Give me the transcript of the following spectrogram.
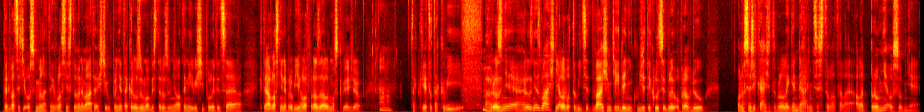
ve 28 letech vlastně z toho nemáte ještě úplně tak rozum, abyste rozuměla té nejvyšší politice, a, která vlastně neprobíhala v Praze, ale v Moskvě, že jo? Ano. Tak je to takový hrozně, hrozně zvláštní, ale o to víc vážím těch deníků, že ty kluci byli opravdu, ono se říká, že to byly legendární cestovatelé, ale pro mě osobně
